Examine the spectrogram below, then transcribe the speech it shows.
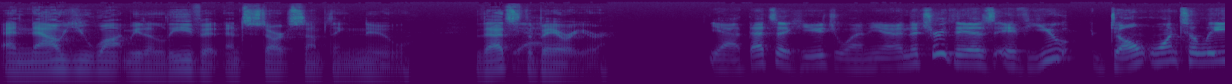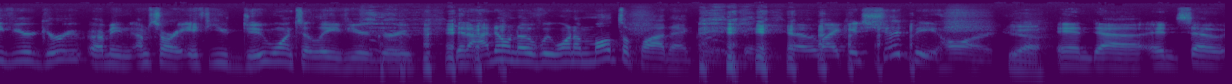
And now you want me to leave it and start something new. That's yeah. the barrier. Yeah, that's a huge one. You know, and the truth is, if you don't want to leave your group, I mean, I'm sorry, if you do want to leave your group, then I don't know if we want to multiply that group. And so, like, it should be hard. Yeah. And uh, and so,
